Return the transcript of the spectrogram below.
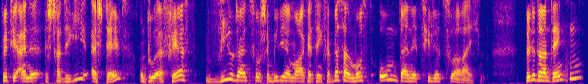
wird dir eine Strategie erstellt und du erfährst, wie du dein Social Media Marketing verbessern musst, um deine Ziele zu erreichen. Bitte daran denken,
